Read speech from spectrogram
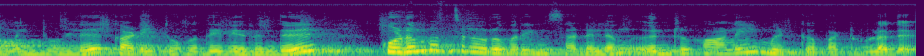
அமைந்துள்ள கடை தொகுதியிலிருந்து குடும்பத்தில் ஒருவரின் சடலம் இன்று காலை மீட்கப்பட்டுள்ளது.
